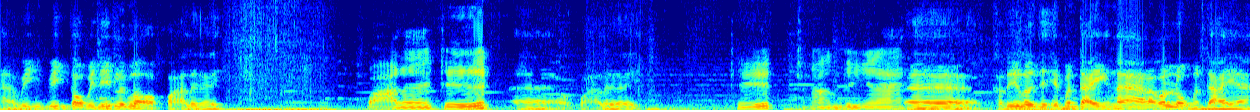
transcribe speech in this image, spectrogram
อ่าวิ่งวิ่งตรงไปนิดแล้วก็ออกขวาเลย ขวาเลยทืดอ่าออกขวาเลย ทืดทางตรงนี้นะเออ คราวนี้เราจะเห็นบันไดข้างหน้าเราก็ลงบันไดอะ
